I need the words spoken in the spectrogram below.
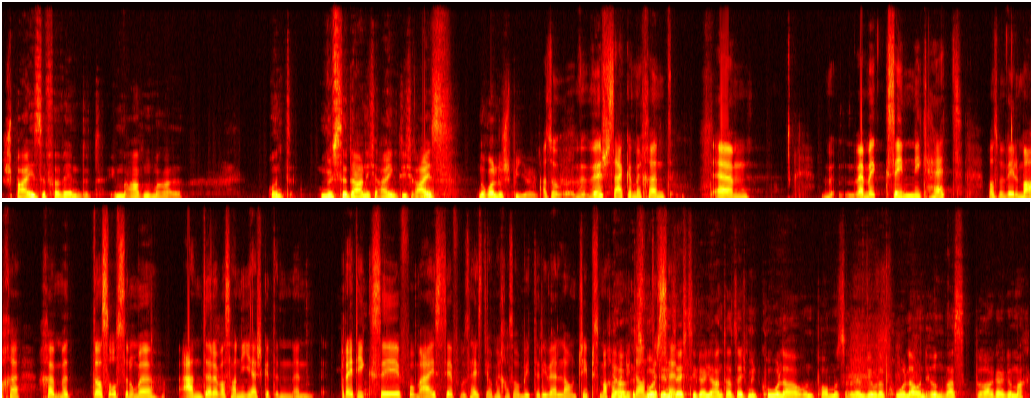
Speise verwendet im Abendmahl. Und müsste da nicht eigentlich Reis eine Rolle spielen? Also würdest du sagen, wir können, ähm, wenn man Gesinnung hat, was man will machen, könnte man das außenrum ändern? Was habe ich, hast du einen, einen Predigt gesehen vom ICF, was heißt, ja, man kann so mit Rivella und Chips machen, ja, es wurde in den 60er Jahren tatsächlich mit Cola und Pommes irgendwie oder Cola und irgendwas Burger gemacht.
